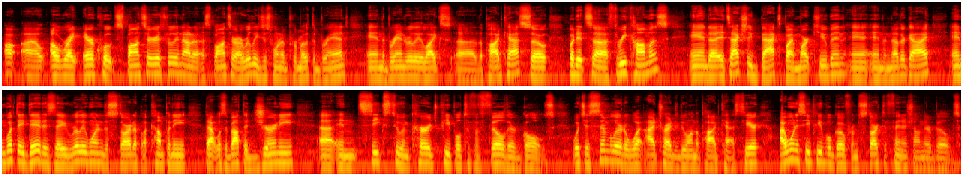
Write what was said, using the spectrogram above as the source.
I'll, I'll, write air quote sponsor. It's really not a, sponsor. I really just want to promote the brand, and the brand really likes uh, the podcast. So, but it's uh, three commas, and uh, it's actually backed by Mark Cuban and, and, another guy. And what they did is they really wanted to start up a company that was about the journey uh, and seeks to encourage people to fulfill their goals, which is similar to what I try to do on the podcast here. I want to see people go from start to finish on their builds.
